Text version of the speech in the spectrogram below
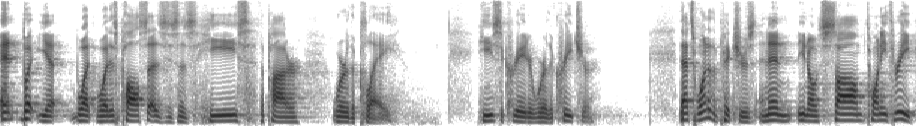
And, but yet, what, what does Paul says? He says, He's the potter, we're the clay. He's the creator, we're the creature. That's one of the pictures. And then, you know, Psalm 23,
